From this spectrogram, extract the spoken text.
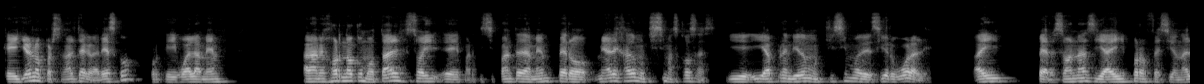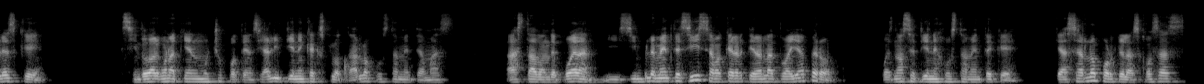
que yo en lo personal te agradezco, porque igual a MEM, a lo mejor no como tal, soy eh, participante de AMEM, pero me ha dejado muchísimas cosas y, he aprendido muchísimo de decir, órale, hay personas y hay profesionales que sin duda alguna tienen mucho potencial y tienen que explotarlo justamente a más, hasta donde puedan. Y simplemente sí, se va a querer tirar la toalla, pero pues no se tiene justamente que, que hacerlo porque las cosas,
